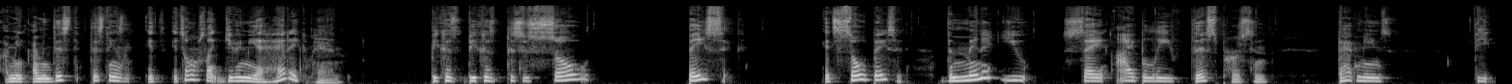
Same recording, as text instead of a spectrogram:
I mean, I mean, this, this thing is, it's, it's almost like giving me a headache, man. Because, because this is so basic. It's so basic. The minute you say, I believe this person, that means the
